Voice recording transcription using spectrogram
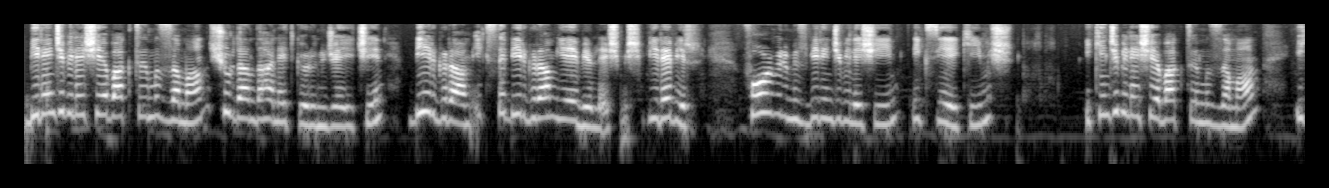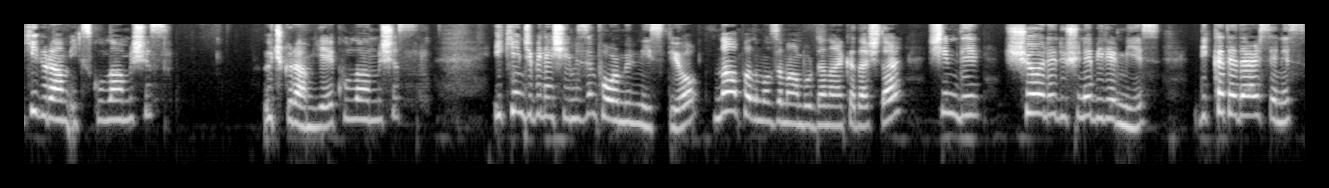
Birinci bileşiğe baktığımız zaman şuradan daha net görüneceği için 1 gram X ile 1 gram Y birleşmiş. 1'e 1. Formülümüz birinci bileşiğin XY2'ymiş. İkinci bileşiğe baktığımız zaman 2 gram X kullanmışız. 3 gram Y kullanmışız. İkinci bileşiğimizin formülünü istiyor. Ne yapalım o zaman buradan arkadaşlar? Şimdi şöyle düşünebilir miyiz? Dikkat ederseniz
